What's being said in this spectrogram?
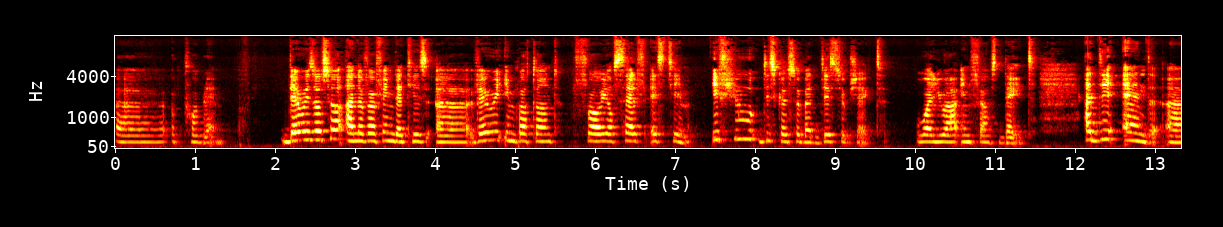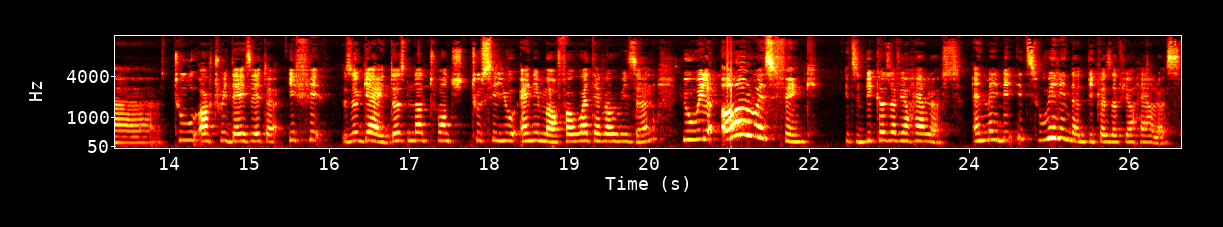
uh, a problem. There is also another thing that is uh, very important for your self-esteem. If you discuss about this subject while you are in first date, at the end, uh, two or three days later, if he the guy does not want to see you anymore for whatever reason, you will always think it's because of your hair loss. And maybe it's really not because of your hair loss.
